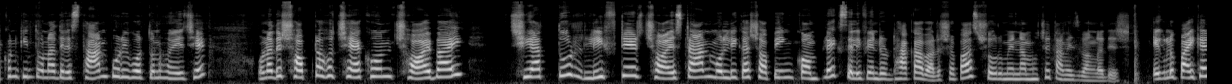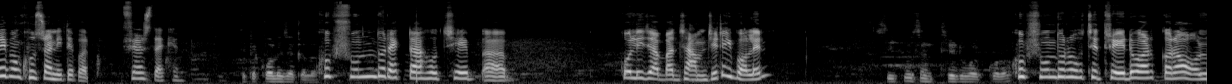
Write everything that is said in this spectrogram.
এখন কিন্তু ওনাদের স্থান পরিবর্তন হয়েছে। ওনাদের শপটা হচ্ছে এখন ছয় বাই ছিয়াত্তর লিফটের ছয় স্টান Mallika shopping complex Elephant Road Dhaka বারোশো পাঁচ। শোরুমের নাম হচ্ছে তামিজ বাংলাদেশ। এগুলো পাইকারি এবং খুচরা নিতে পারে। ফ্রেশ দেখেন। খুব সুন্দর একটা হচ্ছে কলিজা বা জাম যেটাই বলেন সিকোয়েন্স এন্ড থ্রেড ওয়ার্ক করা। খুব সুন্দর হচ্ছে থ্রেড ওয়ার্ক করা অল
